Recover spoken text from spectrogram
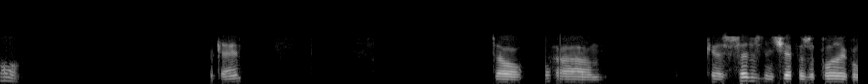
Oh. Okay? So, um, because citizenship is a political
